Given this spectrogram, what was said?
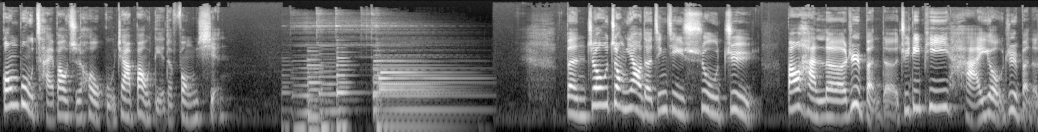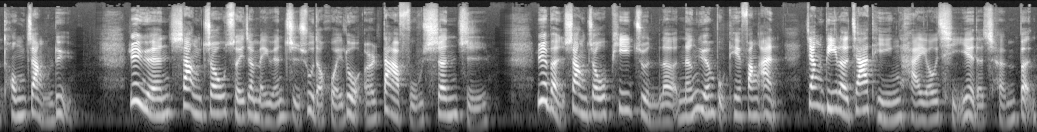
公布财报之后股价暴跌的风险。本周重要的经济数据包含了日本的 GDP，还有日本的通胀率。日元上周随着美元指数的回落而大幅升值。日本上周批准了能源补贴方案，降低了家庭还有企业的成本，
